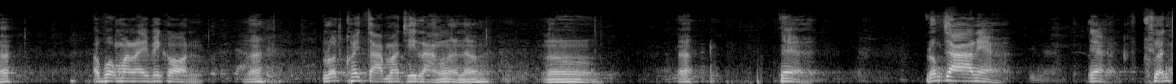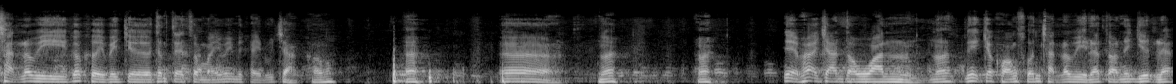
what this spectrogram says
ฮะเอาพวงมาลัยไปก่อนนะรถค่อยตามมาทีหลังอะนะอืมนะเนี่ยหลวงตาเนี่ย เนี่ยสวนฉัดระวีก็เคยไปเจอ ตั้งแต่สมัยไม่มีใครรู้จักเขาฮะเออนะฮะ เนี่ยพระอาจารย์ตะวันนะนี่เจ้าของสวนฉัดระวีแล้ว ตอนนี้ยึดแล้ว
